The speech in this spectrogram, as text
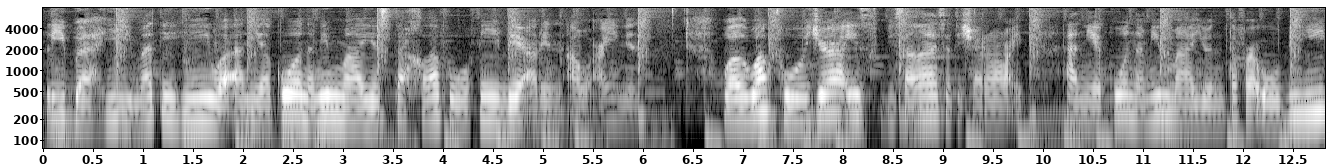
libahimatihi wa an yakuna mimma yastakhlafu fi bi'rin aw ainin wal waqfu jaiz bisalasati syara'id. An yakuna mimma yuntafa'u bihi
